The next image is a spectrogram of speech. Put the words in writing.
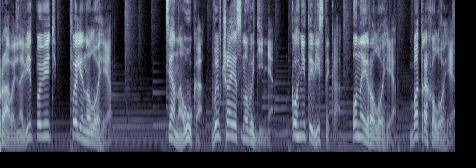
Правильна відповідь фелінологія. Ця наука вивчає сновидіння, когнітивістика, онейрологія, батрахологія.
